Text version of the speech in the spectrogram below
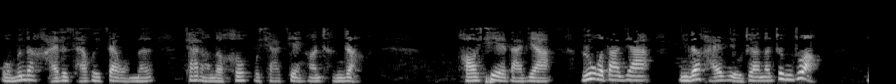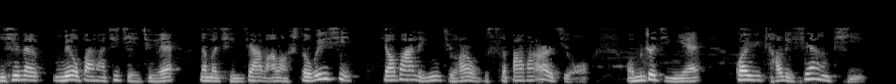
我们的孩子才会在我们家长的呵护下健康成长。好，谢谢大家。如果大家你的孩子有这样的症状，你现在没有办法去解决，那么请加王老师的微信幺八零九二五四八八二九。我们这几年关于调理腺样体。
